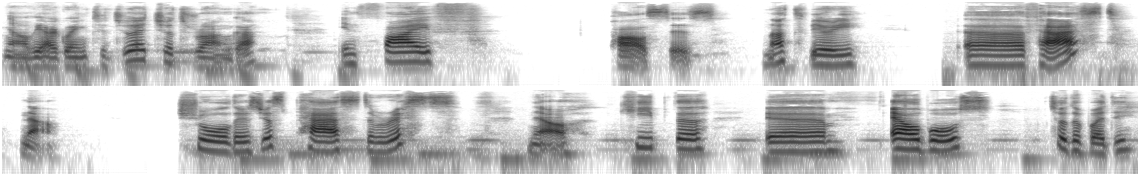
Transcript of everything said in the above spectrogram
Now we are going to do a chaturanga in five pulses. Not very uh, fast. Now, shoulders just past the wrists. Now, keep the um, elbows to the body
